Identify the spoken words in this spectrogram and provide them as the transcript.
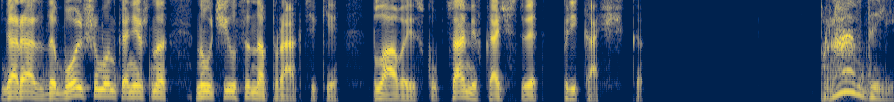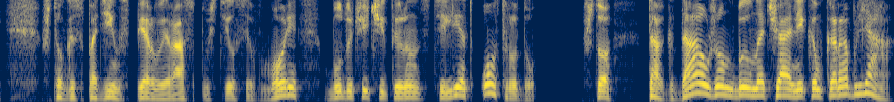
Гораздо большим он, конечно, научился на практике, плавая с купцами в качестве приказчика. правда ли, что господин в первый раз спустился в море, будучи 14 лет от роду, что тогда уже он был начальником корабля?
